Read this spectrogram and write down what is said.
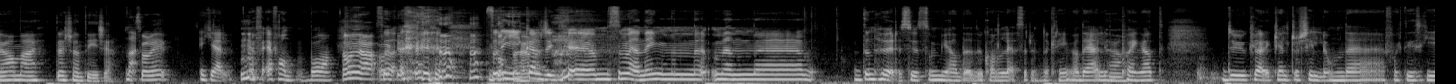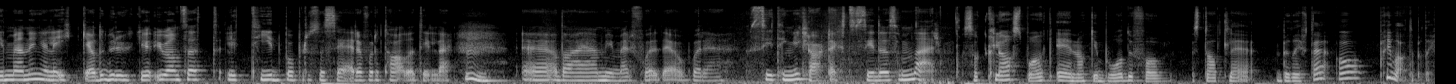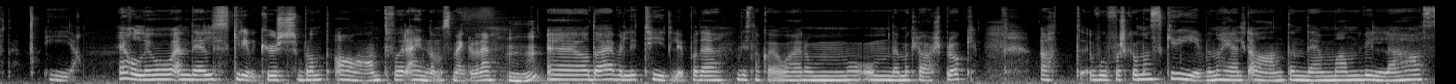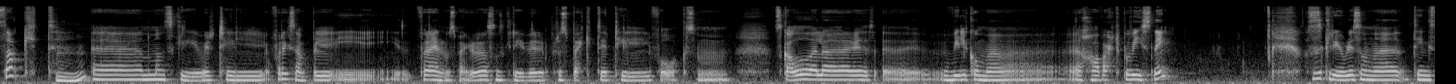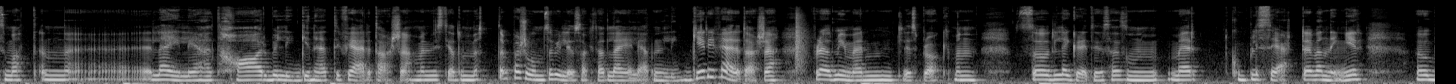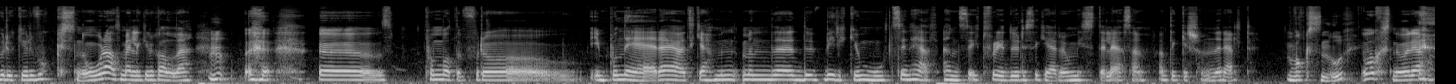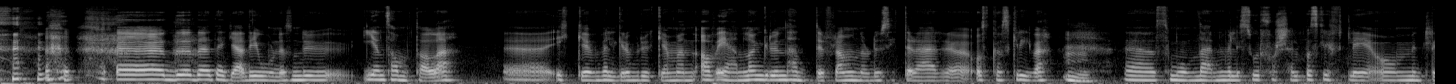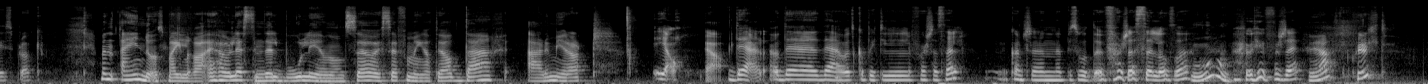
Ja, nei, det skjønte jeg ikke. Nei. Sorry. Ikke heller. Jeg, jeg fant den på, da. Oh, ja, Så, så det gir kanskje ikke um, så mening, men, men eh, den høres ut som mye av det du kan lese rundt omkring. Og det er litt Ja. poenget at du klarer ikke helt å skille om det faktisk gir mening eller ikke. Og du bruker uansett litt tid på å prosessere for å ta det til deg. Eh, og da er jeg mye mer for det å bare si ting i klartekst og si det som det er. Så klarspråk er noe både for statlige bedrifter og private bedrifter. Ja. Jeg holder jo en del skrivekurs bl.a. for eiendomsmeglere. Eh, og da er jeg veldig tydelig på det. Vi snakka jo her om, om det med klarspråk. At hvorfor skal man skrive noe helt annet enn det man ville ha sagt? Eh, når man skriver til f.eks. for eiendomsmeglere som skriver prospekter til folk som skal eller eh, vil komme ha vært på visning. Og så skriver de sånne ting som at en eh, leilighet har beliggenhet i fjerde etasje. Men hvis de hadde møtt den personen, så ville de jo sagt at leiligheten ligger i fjerde etasje. For det er jo et mye mer muntlig språk. Men så legger de til seg sånn mer kompliserte vendinger. Og bruker voksne ord, da, som jeg liker å kalle det. Mm. på en måte for å imponere, jeg vet ikke. Men, men det, det virker jo mot sin he- hensikt, fordi du risikerer å miste leseren. At de ikke skjønner helt. Voksenord. Voksenord, ja. Eh, det, det tenker jeg de ordene som du i en samtale eh, ikke velger å bruke, men av en eller annen grunn henter fram når du sitter der eh, og skal skrive. Mm. Eh, som om det er en veldig stor forskjell på skriftlig og muntlig språk. Men eiendomsmeglere, jeg har jo lest en del boligannonser, og jeg ser for meg at ja, der er det mye rart. Ja, Ja. det er det. Og det, det er jo et kapittel for seg selv. Kanskje en episode for seg selv også. Uh, Vi får se. ja, kult.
